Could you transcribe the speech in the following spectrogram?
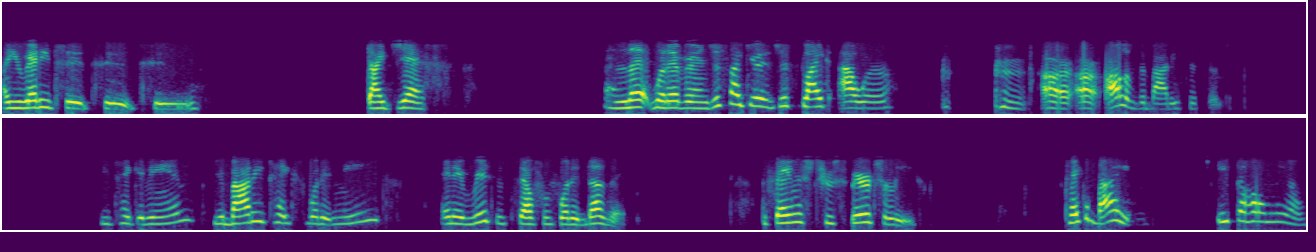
Are you ready to to to digest and let whatever and just like your just like our our our all of the body systems you take it in your body takes what it needs and it rids itself of what it doesn't. The same is true spiritually. Take a bite. Eat the whole meal.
